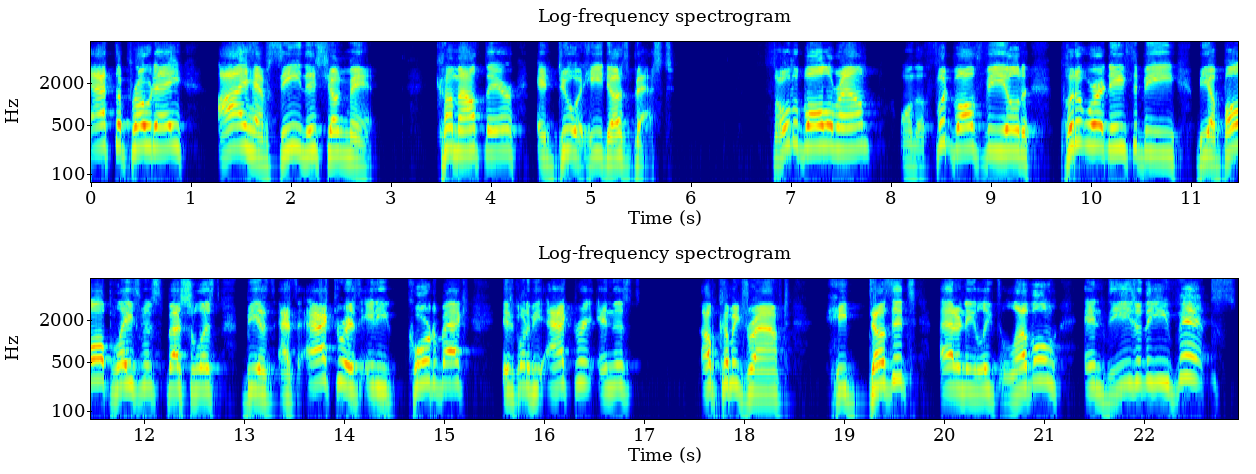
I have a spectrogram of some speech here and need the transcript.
at the pro day. I have seen this young man come out there and do what he does best throw the ball around, on the football field, put it where it needs to be, be a ball placement specialist, be as, as accurate as any quarterback is going to be accurate in this upcoming draft. He does it at an elite level, and these are the events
